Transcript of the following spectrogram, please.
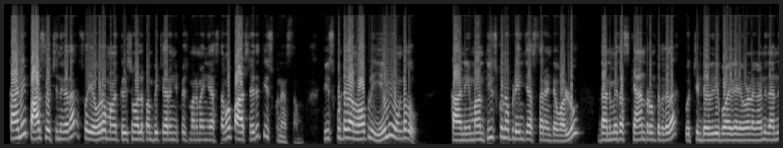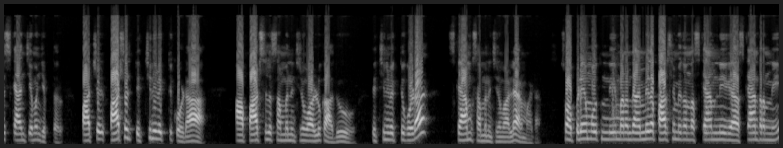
కానీ పార్సిల్ వచ్చింది కదా సో ఎవరో మనకు తెలిసిన వాళ్ళు పంపించారని చెప్పేసి మనం ఏం చేస్తామో? పార్సిల్ అయితే తీసుకునేస్తాము. తీసుకుంటే దాని లోపల ఏమీ ఉండదు. కానీ మనం తీసుకున్నప్పుడు ఏం చేస్తారంటే వాళ్ళు దాని మీద స్కానర్ ఉంటుంది కదా వచ్చిన డెలివరీ బాయ్ కానీ ఎవరైనా కానీ దాన్ని స్కాన్ చేయమని చెప్తారు. పార్సల్ పార్సల్ తెచ్చిన వ్యక్తి కూడా ఆ పార్సల్ సంబంధించిన వాళ్ళు కాదు. తెచ్చిన వ్యక్తి కూడా స్కామ్ సంబంధించిన వాళ్ళే అనమాట సో అప్పుడు ఏమవుతుంది మనం దాని మీద పార్సల్ మీద ఉన్న స్కామ్ని స్కానర్ని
